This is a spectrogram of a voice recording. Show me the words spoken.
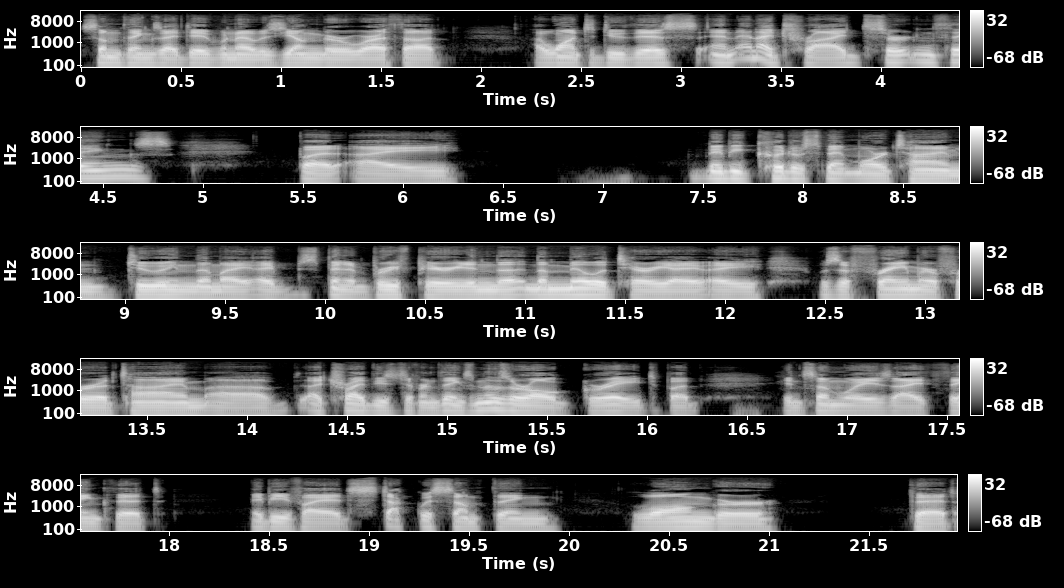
some things I did when I was younger where I thought I want to do this, and and I tried certain things, but I maybe could have spent more time doing them. I, I spent a brief period in the in the military. I, I, was a framer for a time. Uh, I tried these different things, and those are all great. But in some ways, I think that maybe if I had stuck with something longer, that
